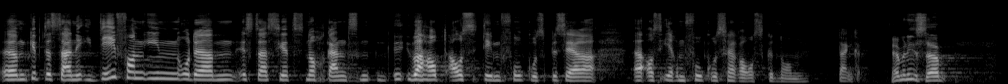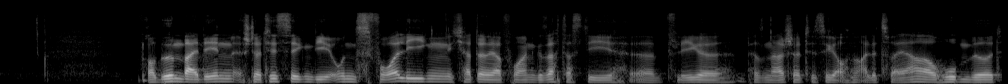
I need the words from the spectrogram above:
Ähm, gibt es da eine Idee von Ihnen oder ähm, ist das jetzt noch ganz überhaupt aus dem Fokus bisher, äh, aus Ihrem Fokus herausgenommen? Danke. Herr Minister. Frau Böhm, bei den Statistiken, die uns vorliegen, ich hatte ja vorhin gesagt, dass die äh, Pflegepersonalstatistik auch nur alle zwei Jahre erhoben wird,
